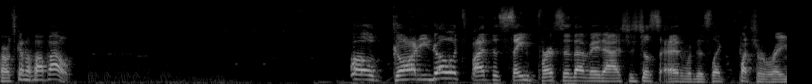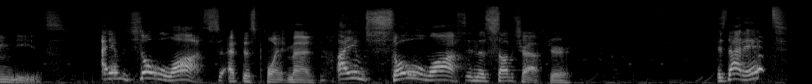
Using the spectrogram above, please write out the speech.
Or it's gonna pop out. Oh god, you know it's by the same person that made Ashes Just End with this like bunch of reindeers. I am so lost at this point, man. I am so lost in the subchapter. Is that it?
